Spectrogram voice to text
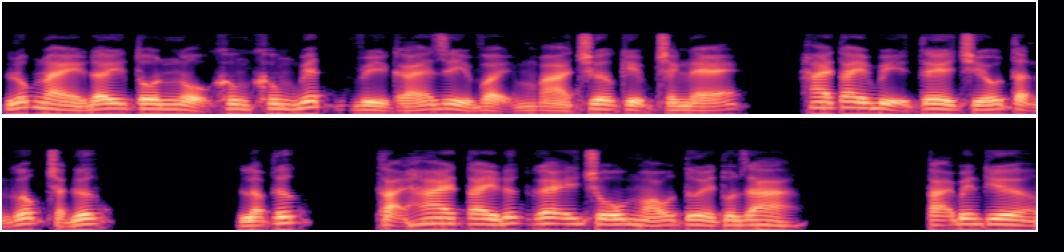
lúc này đây tôn ngộ không không biết vì cái gì vậy mà chưa kịp tránh né, hai tay bị tê chiếu tận gốc chặt đứt. Lập tức, tại hai tay đứt gãy chỗ máu tươi tuôn ra. Tại bên kia,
